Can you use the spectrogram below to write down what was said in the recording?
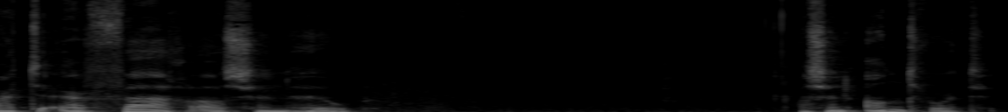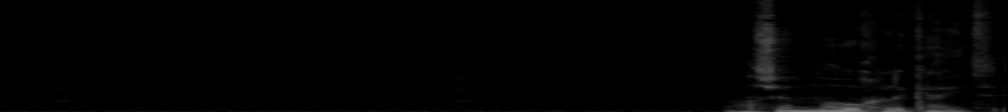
maar te ervaren als een hulp, als een antwoord, als een mogelijkheid.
